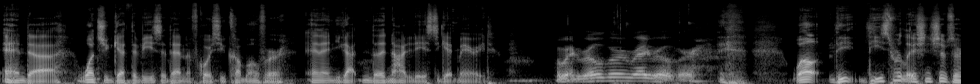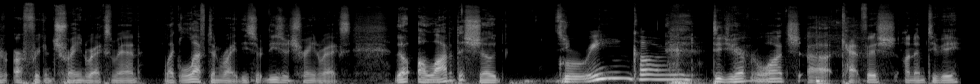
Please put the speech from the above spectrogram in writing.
And uh, once you get the visa, then of course you come over, and then you got the ninety days to get married. Red Rover, Red Rover. Well, the, these relationships are, are freaking train wrecks, man. Like left and right. These are these are train wrecks. The, a lot of the show. Green card. Did you ever watch uh, Catfish on MTV?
